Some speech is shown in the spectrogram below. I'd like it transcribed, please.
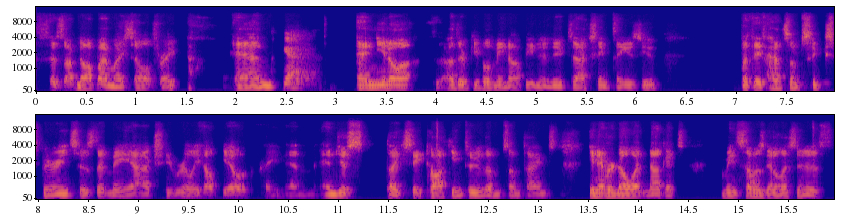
says I'm not by myself, right? And Yeah. and you know other people may not be doing the exact same thing as you but they've had some experiences that may actually really help you out, right? And and just like say, talking through them sometimes you never know what nuggets. I mean, someone's going to listen to this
